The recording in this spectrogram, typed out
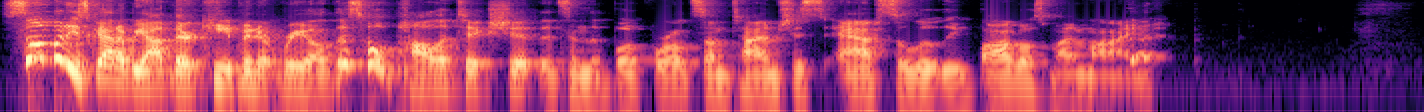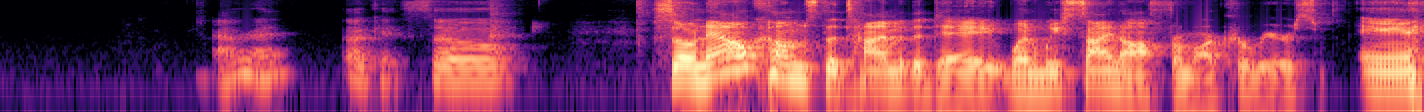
somebody's got to be out there keeping it real. This whole politics shit that's in the book world sometimes just absolutely boggles my mind. All right. Okay. So So now comes the time of the day when we sign off from our careers, and,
